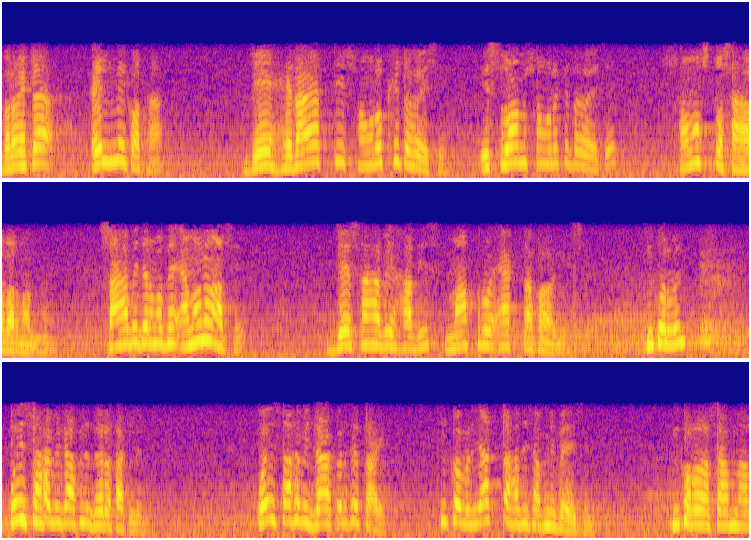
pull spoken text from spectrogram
বরং এটা এলমি কথা যে হেদায়তটি সংরক্ষিত হয়েছে, ইসলাম সংরক্ষিত হয়েছে সমস্ত সাহাবার মাধ্যমে। সাহাবিদের মধ্যে এমনও আছে যে সাহাবি হাদিস মাত্র একটা পাওয়া গেছে কি করবেন? ওই সাহাবিকে আপনি ধরে থাকলেন। ওই সাহাবি যা করেছে তাই। কি করবেন? একটা হাদিস আপনি পেয়েছেন। কি করার আছে আপনার?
